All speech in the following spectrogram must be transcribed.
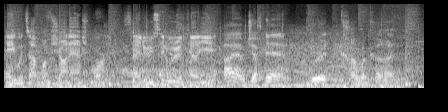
Hey, what's up? I'm Sean Ashmore. Salut, c'est Louis Leterrier. Hi, I'm Jeff Nan. We're at Comic Con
